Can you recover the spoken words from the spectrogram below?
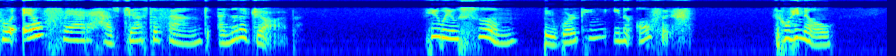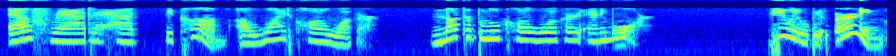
For Alfred has just found another job. He will soon be working in an office. So we know Alfred had become a white collar worker, not a blue collar worker anymore. He will be earning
